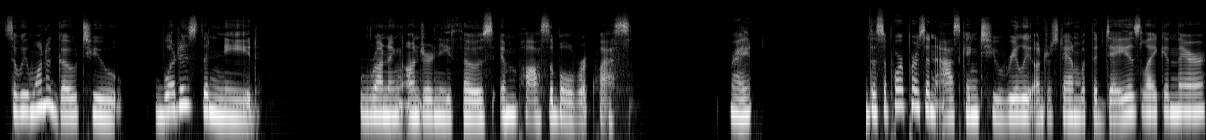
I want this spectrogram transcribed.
So, we want to go to what is the need running underneath those impossible requests, right? The support person asking to really understand what the day is like in there,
